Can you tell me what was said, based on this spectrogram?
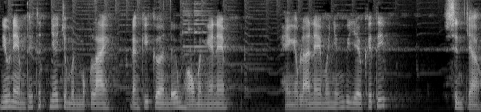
Nếu anh em thấy thích, nhớ cho mình một like, đăng ký kênh để ủng hộ mình nghe anh em. Hẹn gặp lại anh em ở những video kế tiếp. Xin chào.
